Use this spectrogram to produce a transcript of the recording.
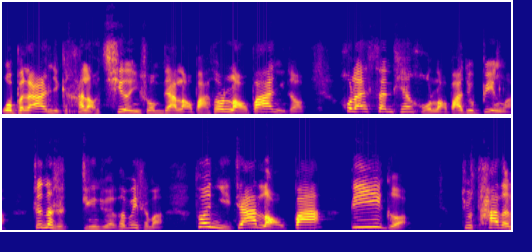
我本来让你看老七的，你说我们家老八，他说老八你知道，后来三天后老八就病了，真的是惊厥。他为什么？他说你家老八第一个就是他的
